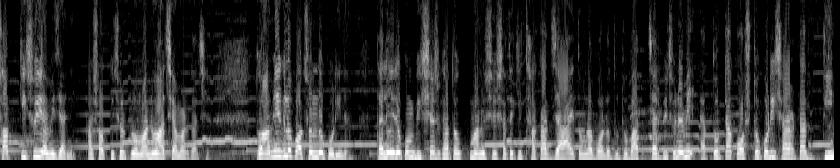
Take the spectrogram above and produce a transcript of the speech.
সব কিছুই আমি জানি, আর সব কিছুর প্রমাণও আছে আমার কাছে। তো আমি এগুলো পছন্দ করি না। তাহলে এরকম বিশ্বাসঘাতক মানুষের সাথে কি থাকা যায়? তোমরা বলো, দুটো বাচ্চার পিছনে আমি এতটা কষ্ট করি সারাটা দিন।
